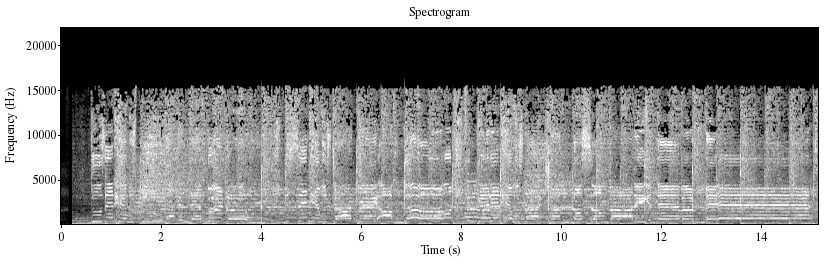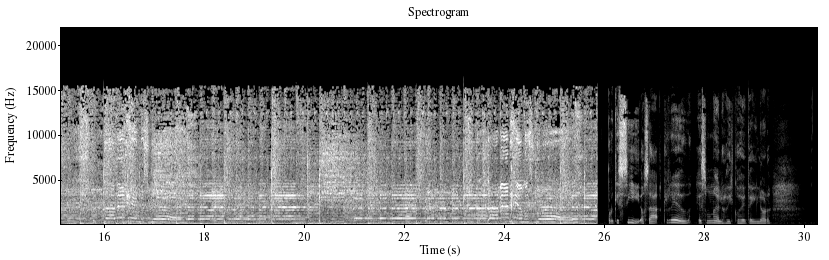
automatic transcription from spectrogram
Sea, Red es uno de los discos de Taylor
